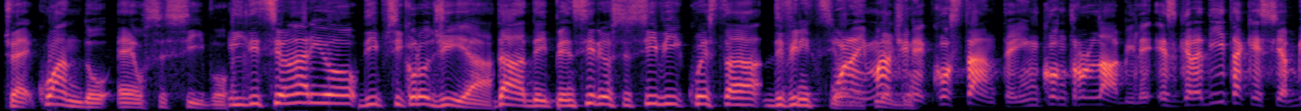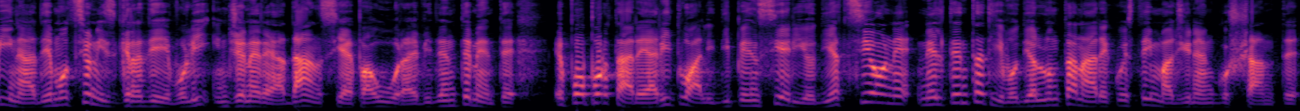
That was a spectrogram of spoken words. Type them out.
Cioè, quando è ossessivo? Il dizionario di psicologia dà dei pensieri ossessivi questa definizione. Una immagine costante, incontrollabile e sgradita che si abbina ad emozioni sgradevoli, in genere ad ansia e paura evidentemente, e può portare a rituali di pensieri o di azione nel tentativo di allontanare questa immagine angosciante.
